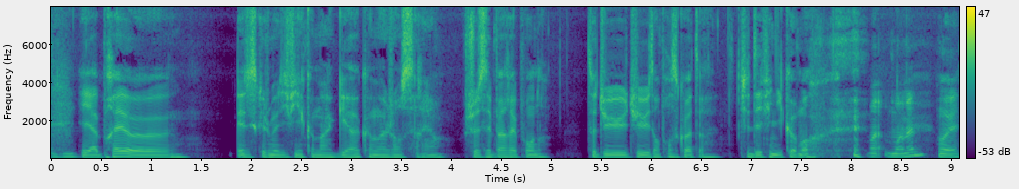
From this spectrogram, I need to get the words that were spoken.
Mhm. Et après, euh, est-ce que je me définis comme un gars, comme un, j'en sais rien? Je sais pas répondre. Toi, tu, tu t'en penses quoi, toi? Tu te définis comment? Moi- Moi-même? Ouais.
